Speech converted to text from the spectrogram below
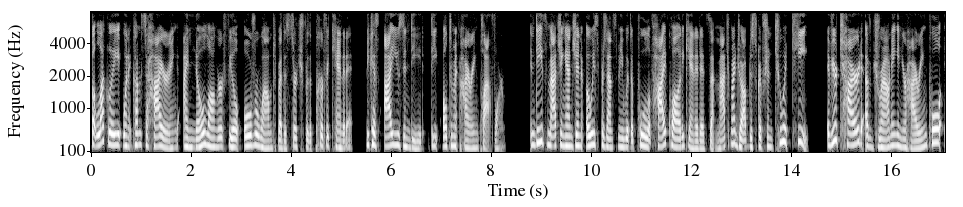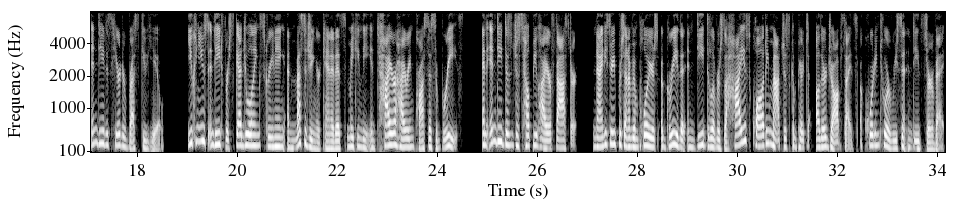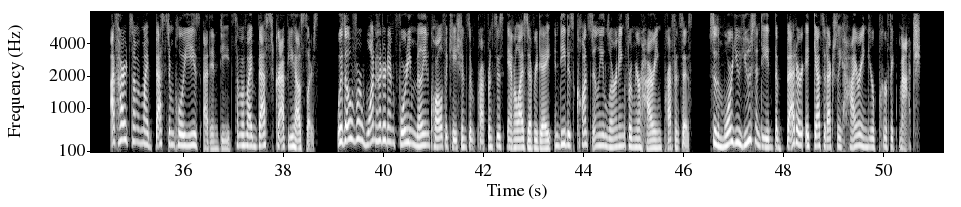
But luckily, when it comes to hiring, I no longer feel overwhelmed by the search for the perfect candidate because I use Indeed, the ultimate hiring platform. Indeed's matching engine always presents me with a pool of high quality candidates that match my job description to a T. If you're tired of drowning in your hiring pool, Indeed is here to rescue you. You can use Indeed for scheduling, screening, and messaging your candidates, making the entire hiring process a breeze. And Indeed doesn't just help you hire faster. 93% of employers agree that Indeed delivers the highest quality matches compared to other job sites, according to a recent Indeed survey. I've hired some of my best employees at Indeed, some of my best scrappy hustlers. With over 140 million qualifications and preferences analyzed every day, Indeed is constantly learning from your hiring preferences. So the more you use Indeed, the better it gets at actually hiring your perfect match.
